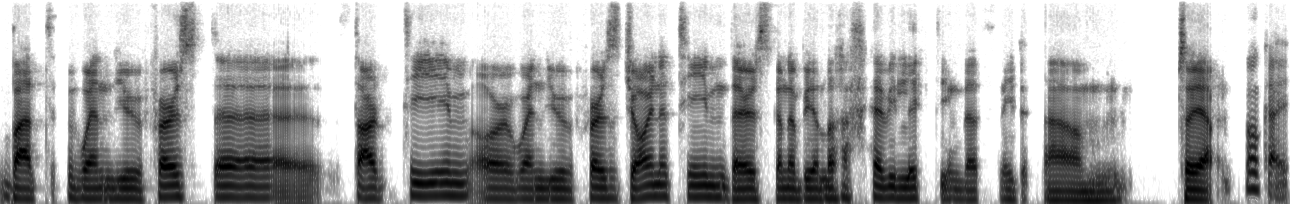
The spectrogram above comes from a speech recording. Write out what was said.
but when you first uh, start a team or when you first join a team, there's going to be a lot of heavy lifting that's needed. Um, so yeah. Okay.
